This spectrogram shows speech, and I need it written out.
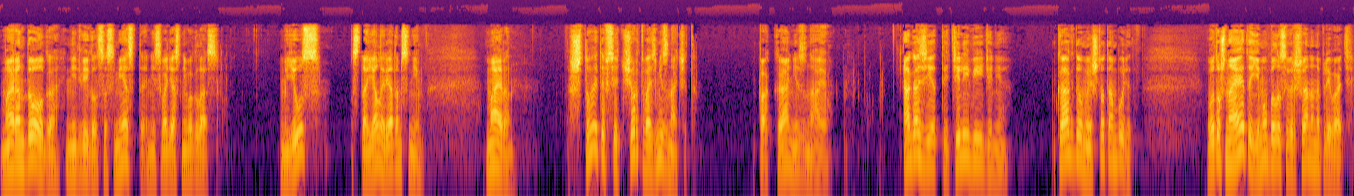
Майрон долго не двигался с места, не сводя с него глаз. Мьюз стояла рядом с ним. «Майрон, что это все, черт возьми, значит?» «Пока не знаю». «А газеты, телевидение? Как думаешь, что там будет?» Вот уж на это ему было совершенно наплевать.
